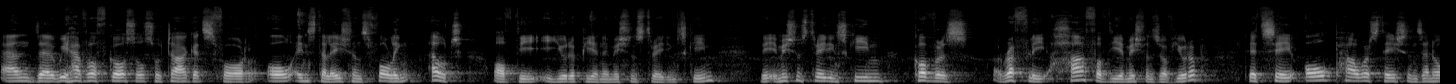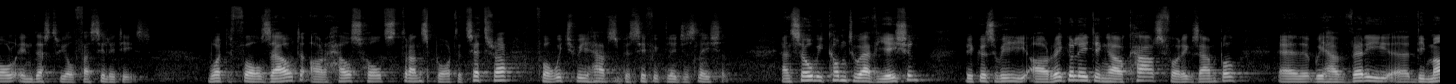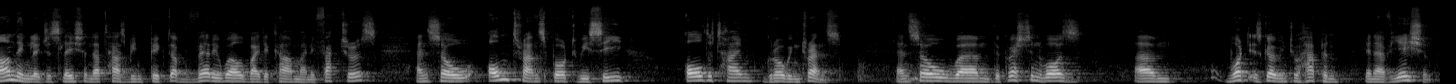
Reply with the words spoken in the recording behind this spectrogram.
And uh, we have, of course, also targets for all installations falling out of the European emissions trading scheme. The emissions trading scheme covers roughly half of the emissions of Europe. Let's say all power stations and all industrial facilities. What falls out are households, transport, etc., for which we have specific legislation. And so we come to aviation because we are regulating our cars, for example. Uh, we have very uh, demanding legislation that has been picked up very well by the car manufacturers. And so on transport, we see all the time growing trends. And so um, the question was, um, what is going to happen in aviation?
